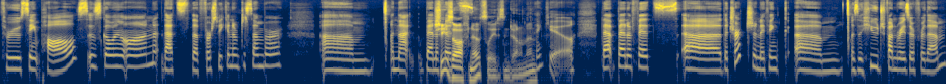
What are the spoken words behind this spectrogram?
through St. Paul's is going on. That's the first weekend of December. Um, and that benefits. She's off notes, ladies and gentlemen. Thank you. That benefits uh, the church, and I think um, is a huge fundraiser for them.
